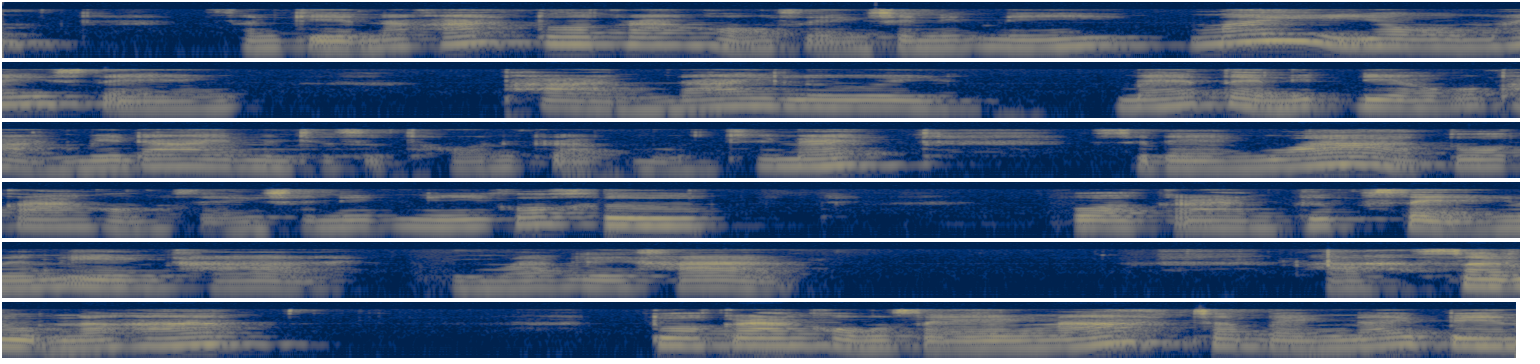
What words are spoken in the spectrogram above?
3 สังเกตนะคะ ตัวกลางของแสงชนิดนี้ไม่ยอมให้แสงผ่านได้เลย แม้แต่นิดเดียวก็ผ่านไม่ได้ มันจะสะท้อนกลับหมดใช่ไหมแสดงว่าตัวกลางของแสงชนิดนี้ก็คือ ตัวกลางทึบแสงนั่นเองค่ะเก่งมากเลยค่ะ สรุปนะคะ ตัวกลางของแสงนะ จะแบ่งได้เป็น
